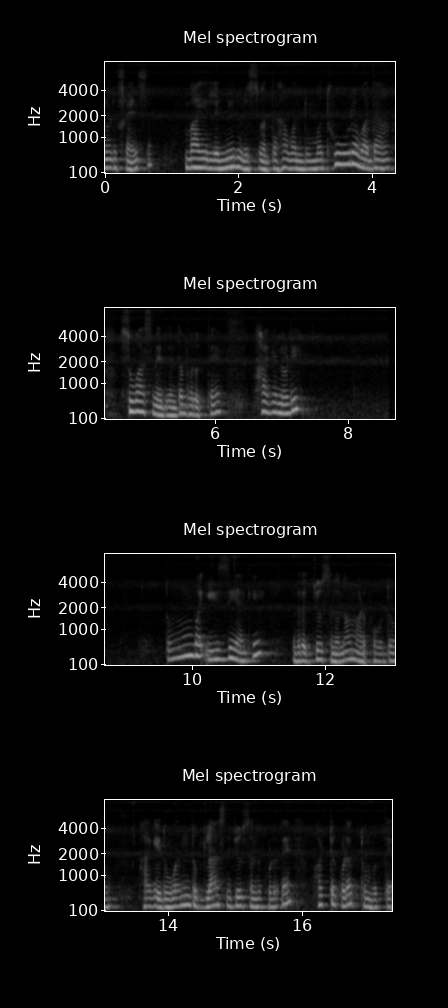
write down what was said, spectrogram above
ನೋಡಿ ಫ್ರೆಂಡ್ಸ್ ಬಾಯಲ್ಲಿ ನೀರುಳಿಸುವಂತಹ ಒಂದು ಮಧುರವಾದ ಸುವಾಸನೆ ಇದರಿಂದ ಬರುತ್ತೆ. ಹಾಗೆ ನೋಡಿ, ತುಂಬ ಈಸಿಯಾಗಿ ಇದರ ಜ್ಯೂಸನ್ನು ನಾವು ಮಾಡ್ಬೋದು. ಹಾಗೆ ಇದು ಒಂದು ಗ್ಲಾಸ್ ಜ್ಯೂಸನ್ನು ಕುಡಿದ್ರೆ ಹೊಟ್ಟೆ ಕೂಡ ತುಂಬುತ್ತೆ.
